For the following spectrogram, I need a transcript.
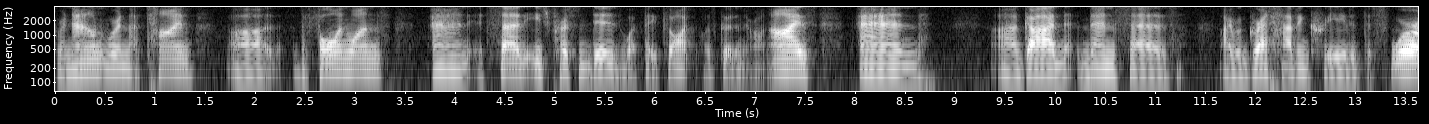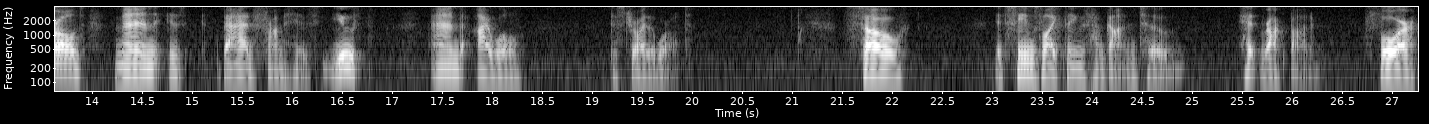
renown were in that time uh, the fallen ones, and it said each person did what they thought was good in their own eyes. And uh, God then says, I regret having created this world. Man is bad from his youth, and I will destroy the world. So it seems like things have gotten to hit rock bottom for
